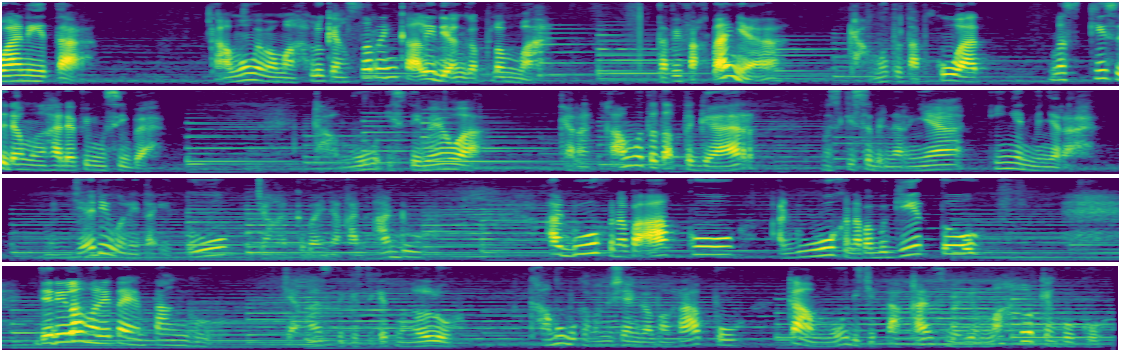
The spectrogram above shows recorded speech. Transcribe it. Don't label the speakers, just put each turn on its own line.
Wanita, kamu memang makhluk yang sering kali dianggap lemah. Tapi faktanya, kamu tetap kuat meski sedang menghadapi musibah. Kamu istimewa karena kamu tetap tegar meski sebenarnya ingin menyerah. Menjadi wanita itu jangan kebanyakan aduh. Aduh, kenapa aku? Aduh, kenapa begitu? Jadilah wanita yang tangguh. Jangan sedikit-sedikit mengeluh kamu bukan manusia yang gampang rapuh. Kamu diciptakan sebagai makhluk yang kukuh.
